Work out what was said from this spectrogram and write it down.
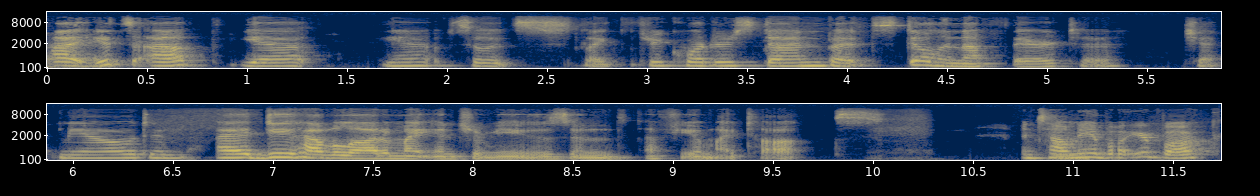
Uh, right? It's up. Yeah. Yeah. So it's like three quarters done, but still enough there to check me out. And I do have a lot of my interviews and a few of my talks. And tell um, me about your book.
